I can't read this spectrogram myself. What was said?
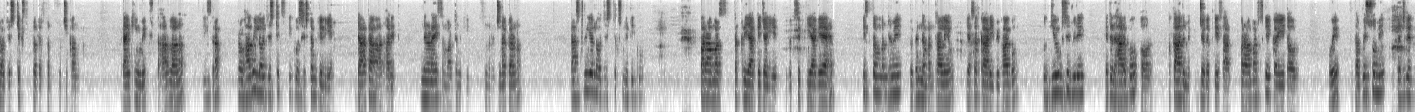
लॉजिस्टिक्स प्रदर्शन सूचकांक रैंकिंग में सुधार लाना। तीसरा, प्रभावी लॉजिस्टिक्स इकोसिस्टम के लिए डाटा आधारित निर्णय समर्थन की संरचना करना। राष्ट्रीय लॉजिस्टिक्स नीति को परामर्श प्रक्रिया के ज़रिए विकसित किया गया है। इस संबंध में विभिन्न मंत्रालयों या सरकारी विभागों, उद्योग से जुड़े हितधारकों और अकादमिक जगत के साथ परामर्श के कई दौर हुए तथा विश्व में प्रचलित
